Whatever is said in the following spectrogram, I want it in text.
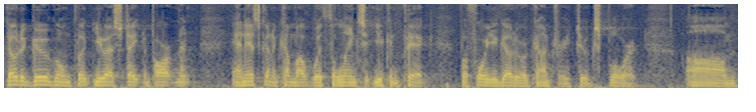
go to Google and put U.S. State Department, and it's going to come up with the links that you can pick before you go to a country to explore it. Um,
